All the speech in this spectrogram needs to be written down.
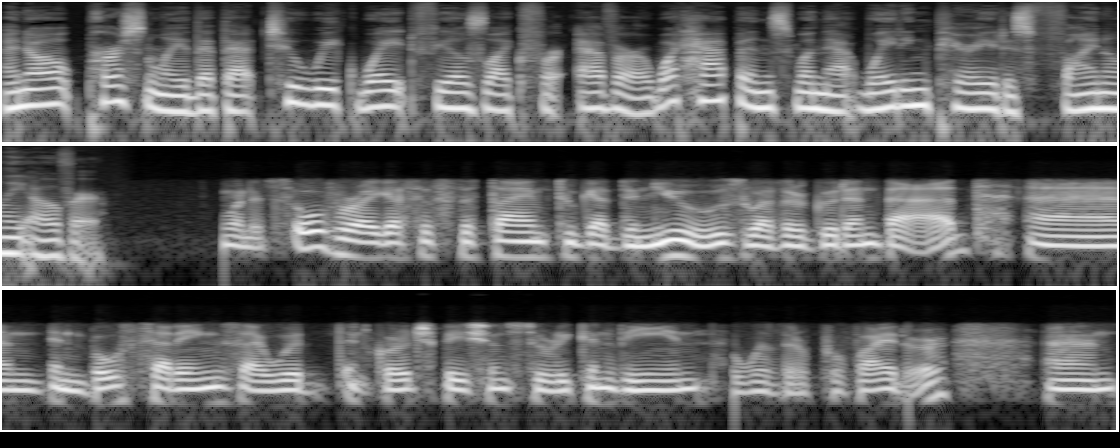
I know personally that that two week wait feels like forever. What happens when that waiting period is finally over? When it's over, I guess it's the time to get the news, whether good and bad. And in both settings, I would encourage patients to reconvene with their provider and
